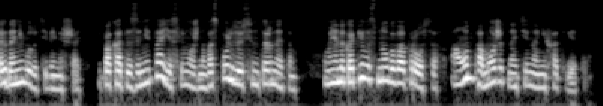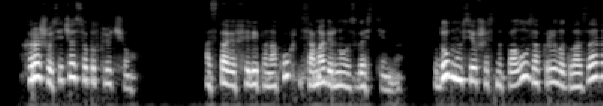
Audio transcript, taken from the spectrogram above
Тогда не буду тебе мешать. И пока ты занята, если можно, воспользуюсь интернетом. У меня накопилось много вопросов, а он поможет найти на них ответы. Хорошо, сейчас все подключу. Оставив Филиппа на кухне, сама вернулась в гостиную. Удобно усевшись на полу, закрыла глаза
